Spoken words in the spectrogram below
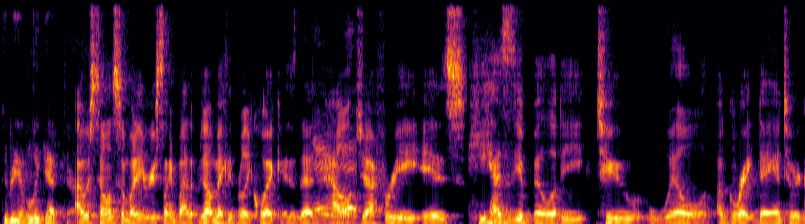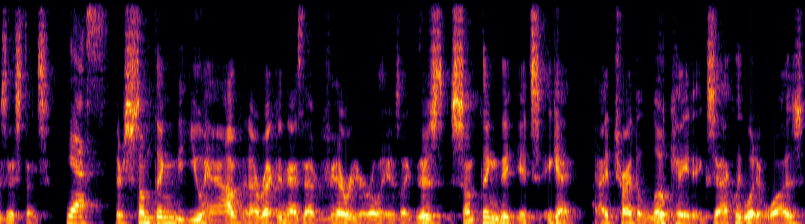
to be able to get there. I was telling somebody recently about the, I'll make it really quick, is that Yeah, how good. Jeffrey is, he has the ability to will a great day into existence. Yes. there's something that you have, and I recognize that very early. It's like there's something that it's again. I tried to locate exactly what it was,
